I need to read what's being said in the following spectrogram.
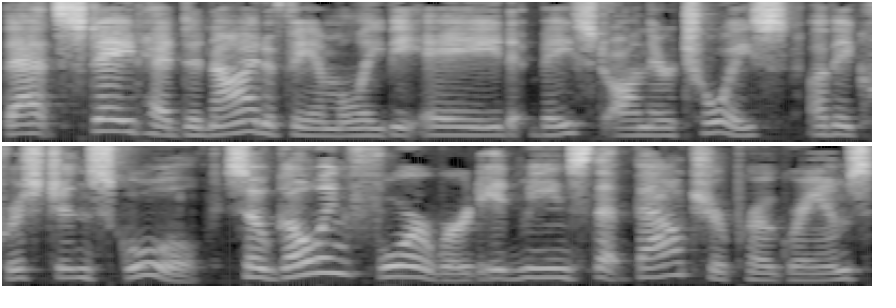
That state had denied a family the aid based on their choice of a Christian school. So going forward, it means that voucher programs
